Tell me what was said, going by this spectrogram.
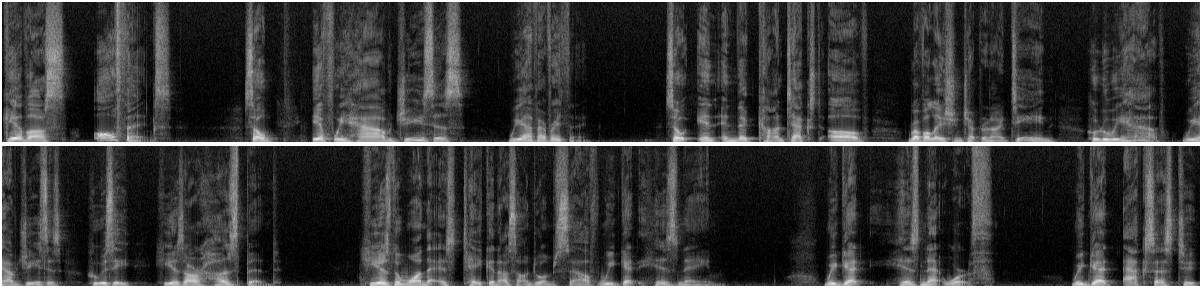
give us all things? So if we have Jesus, we have everything. So in, in the context of Revelation chapter 19, who do we have? We have Jesus. Who is he? He is our husband. He is the one that has taken us unto himself. We get his name. We get his net worth. We get access to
